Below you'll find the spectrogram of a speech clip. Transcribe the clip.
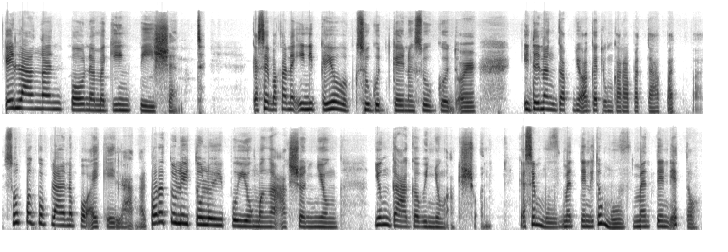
kailangan po na maging patient. Kasi baka nainip kayo, sugod kayo ng sugod or itinanggap nyo agad yung karapat-dapat pa. So, pagpaplano po ay kailangan para tuloy-tuloy po yung mga action yung, yung gagawin yung action. Kasi movement din ito, movement din ito.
